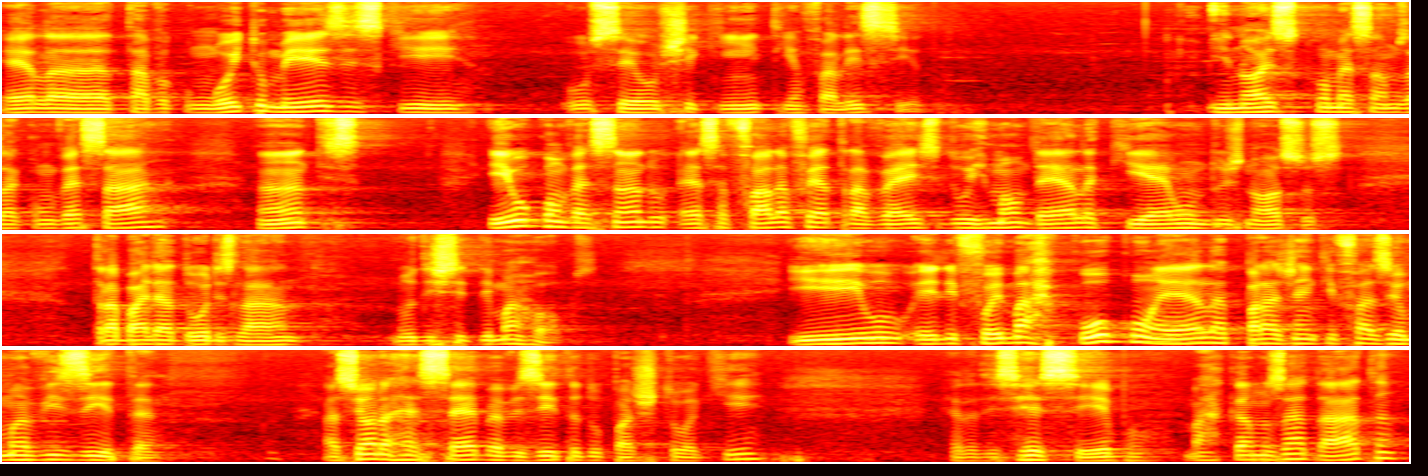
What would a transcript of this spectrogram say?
ela estava com oito meses que o seu Chiquinho tinha falecido. E nós começamos a conversar antes. Eu conversando, essa fala foi através do irmão dela, que é um dos nossos trabalhadores lá no distrito de Marrocos. E ele foi, marcou com ela para a gente fazer uma visita. A senhora recebe a visita do pastor aqui? Ela disse: recebo. Marcamos a data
